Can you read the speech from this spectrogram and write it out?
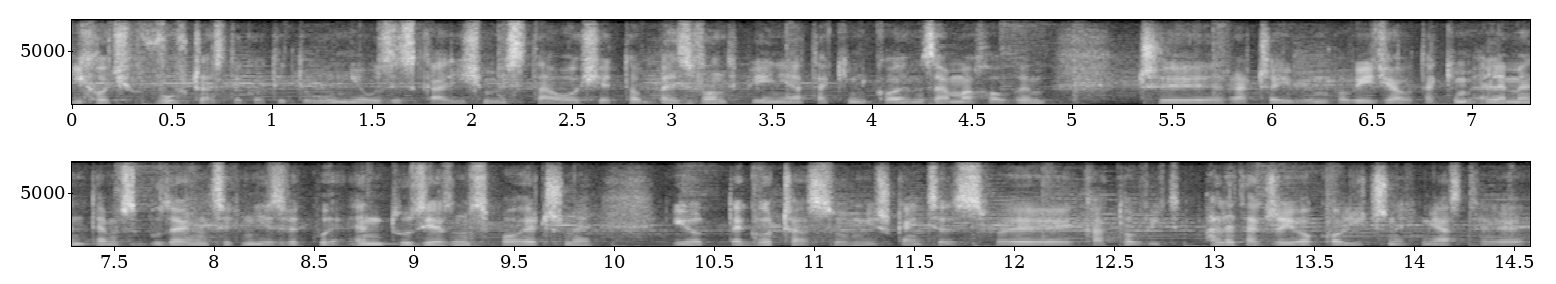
I choć wówczas tego tytułu nie uzyskaliśmy, stało się to bez wątpienia takim kołem zamachowym, czy raczej bym powiedział takim elementem wzbudzających niezwykły entuzjazm społeczny. I od tego czasu mieszkańcy z e, Katowic, ale także i okolicznych miast e,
